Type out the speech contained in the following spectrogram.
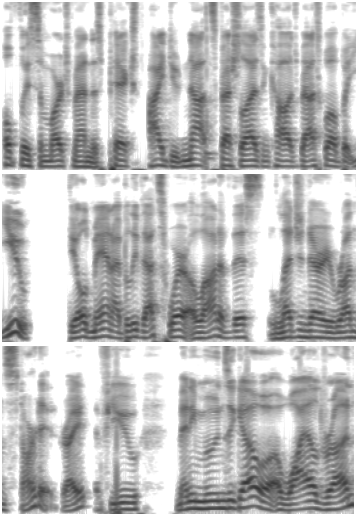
hopefully some March Madness picks. I do not specialize in college basketball, but you, the old man, I believe that's where a lot of this legendary run started, right? If few many moons ago, a wild run.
